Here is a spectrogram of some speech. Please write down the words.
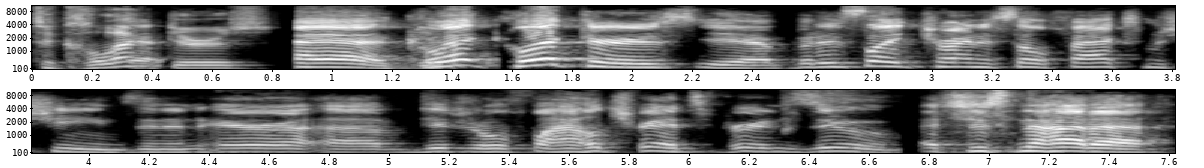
to collectors, Yeah, collect collectors, yeah, but it's like trying to sell fax machines in an era of digital file transfer and Zoom. That's just not a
